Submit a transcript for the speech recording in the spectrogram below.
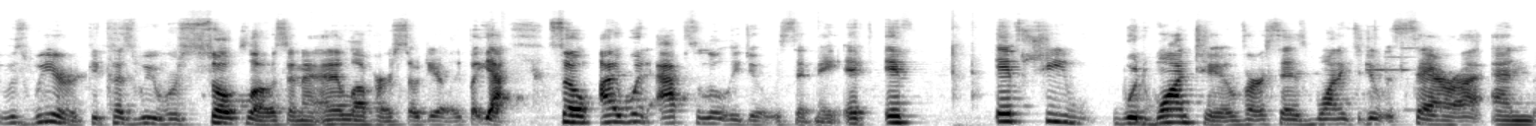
it was weird because we were so close and I, I love her so dearly. But yeah, so I would absolutely do it with Sydney. If if if she would want to versus wanting to do it with Sara and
